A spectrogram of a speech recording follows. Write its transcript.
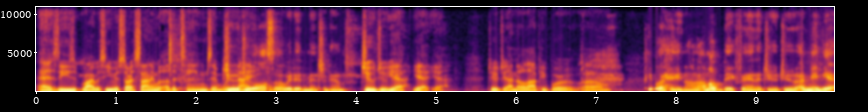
as these wide receivers start signing with other teams, and we're Juju not, also, we didn't mention him. Juju, yeah, yeah, yeah, Juju. I know a lot of people are. Um, People are hating on him. I'm a big fan of Juju. I mean, yeah,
